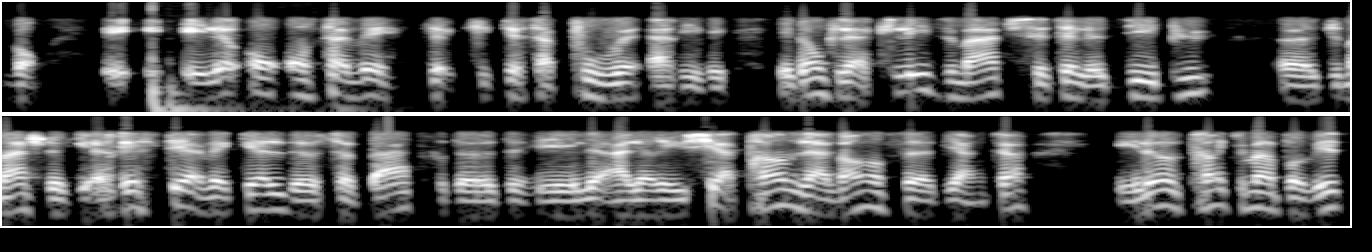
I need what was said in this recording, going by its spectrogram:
bon, et, là, on, savait que, ça pouvait arriver. Et donc, la clé du match, c'était le début du match, de rester avec elle, de se battre. De, et elle a réussi à prendre l'avance, Bianca. Et là, tranquillement, pas vite,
